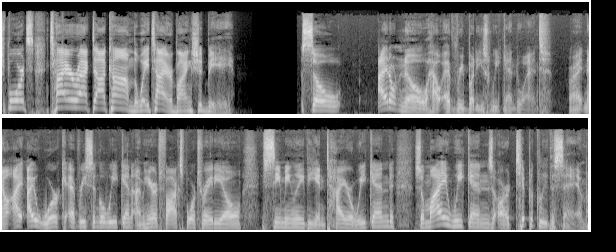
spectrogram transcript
sports. TireRack.com, the way tire buying should be. So I don't know how everybody's weekend went. All right. Now, I, I work every single weekend. I'm here at Fox Sports Radio seemingly the entire weekend. So my weekends are typically the same.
